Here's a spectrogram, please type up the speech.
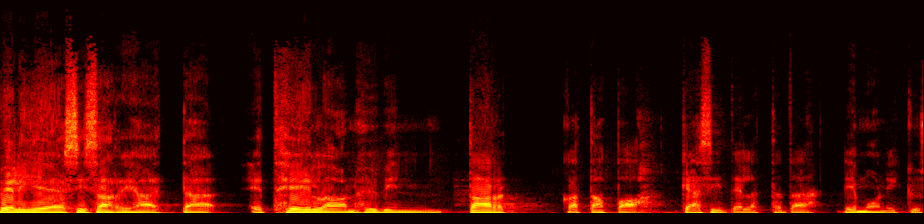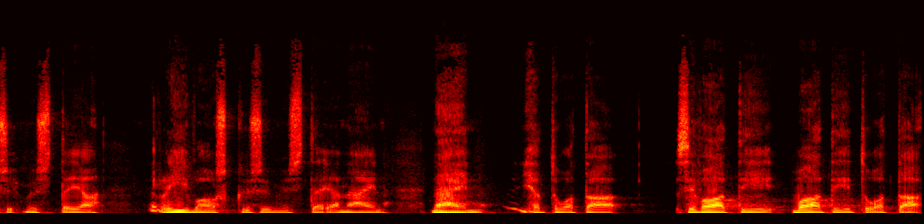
veljiä ja sisaria, että, että heillä on hyvin tarkka tapa käsitellä tätä demonikysymystä ja riivauskysymystä ja näin. näin. Ja tuota, se vaatii, vaatii tuota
